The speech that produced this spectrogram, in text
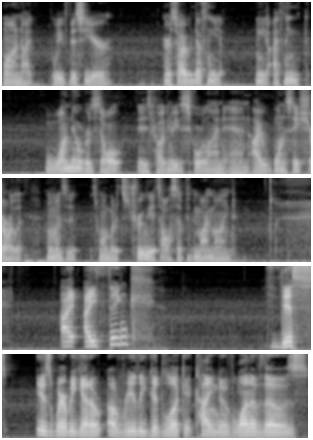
1, I believe, this year. So I would definitely, I think 1 0 result is probably going to be the scoreline, and I want to say Charlotte. When was it? It's one, but it's truly a toss up in my mind. I I think this is where we get a, a really good look at kind of one of those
